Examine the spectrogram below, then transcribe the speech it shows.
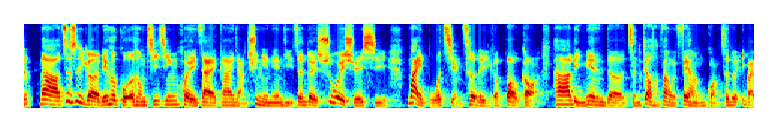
了。那这是一个联合国儿童基金会在刚才讲去。去年年底，针对数位学习脉搏检测的一个报告啊，它里面的整个调查范围非常广，针对一百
